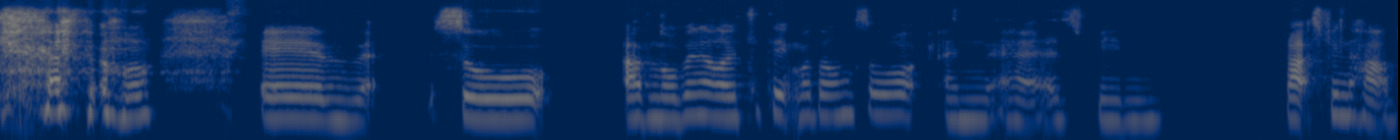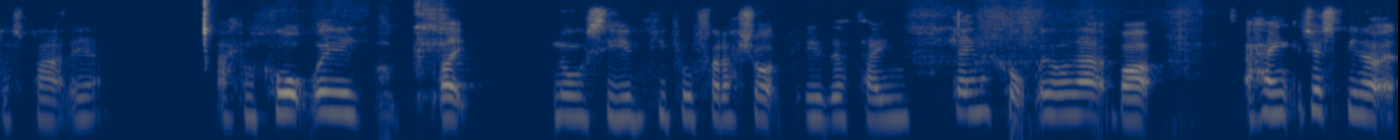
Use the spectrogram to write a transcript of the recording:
um, so I've not been allowed to take my dogs a walk, and it has been that's been the hardest part of it. I can cope with Fuck. like no seeing people for a short period of time, kind of cope with all that. But I think just being out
